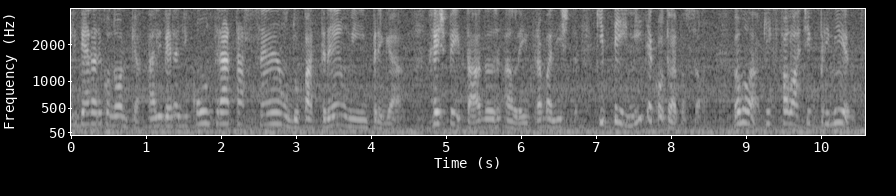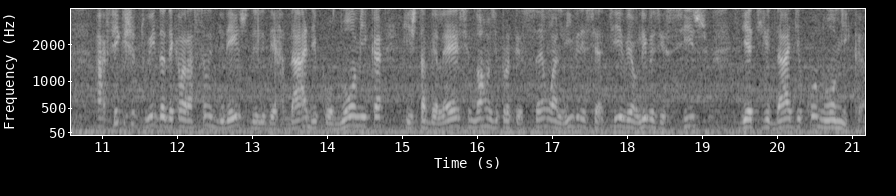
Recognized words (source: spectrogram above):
liberdade econômica, a liberdade de contratação do patrão e empregado, respeitada a lei trabalhista, que permite a contratação. Vamos lá, o que, que fala o artigo 1 fica instituída a Declaração de Direitos de Liberdade Econômica, que estabelece normas de proteção à livre iniciativa e ao livre exercício de atividade econômica.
